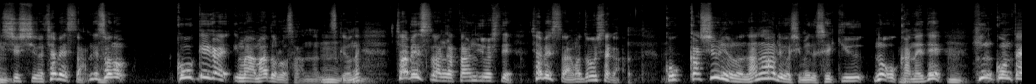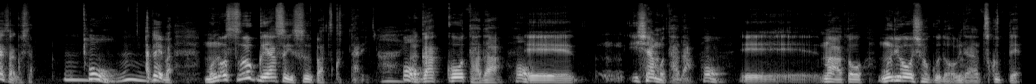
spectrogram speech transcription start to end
い。出身のチャベスさん。でその後継が今マドロさんなんですけどね、チャベスさんが誕生してチャベスさんはどうしたか。国家収入の7割を占める石油のお金で貧困対策した、ほう。例えばものすごく安いスーパー作ったり、ほう。学校ただ、えー医者もただえーまあ、あと無料食堂みたいなの作って、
